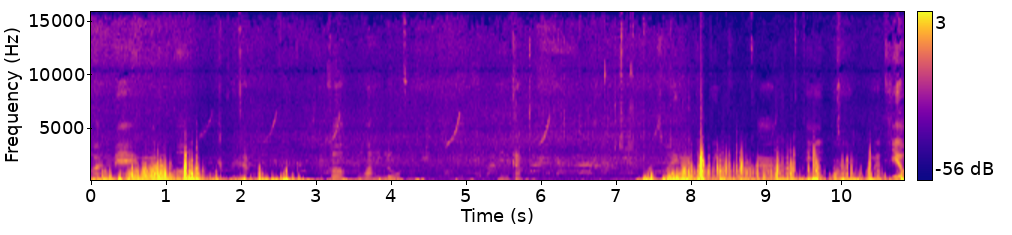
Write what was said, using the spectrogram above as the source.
วันแม่วันพ่อครับแล้วก็วันลูกนี่ครับสวยงามจริงๆค่าที่มาเที่ยว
